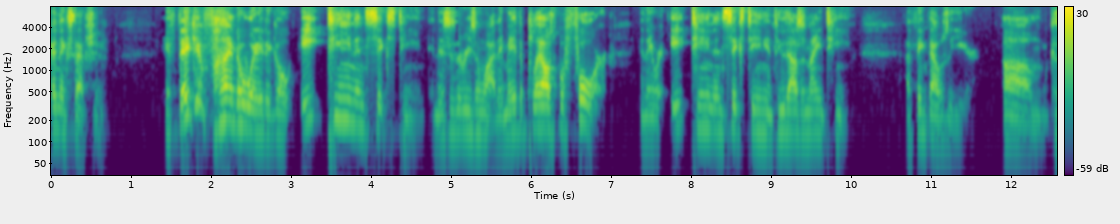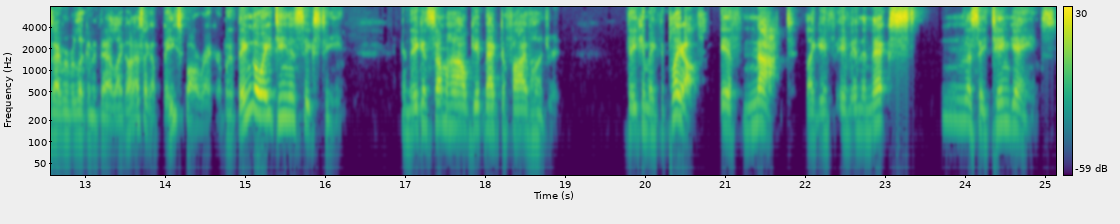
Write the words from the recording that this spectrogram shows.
an exception. If they can find a way to go 18 and 16, and this is the reason why they made the playoffs before, and they were 18 and 16 in 2019, I think that was the year. Um, because I remember looking at that like, oh, that's like a baseball record. But if they can go 18 and 16, and they can somehow get back to 500, they can make the playoffs. If not, like if if in the next mm, let's say 10 games,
